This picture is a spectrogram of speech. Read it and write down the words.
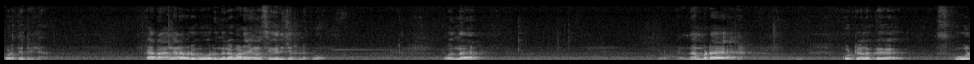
കൊടുത്തിട്ടില്ല. കാരണം അങ്ങനെ ഒരു ഒരു നിലപാട് ഞങ്ങൾ സ്വീകരിച്ചിട്ടുണ്ട് ഇപ്പോൾ ഒന്ന് നമ്മുടെ കുട്ടികൾക്ക് സ്കൂൾ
